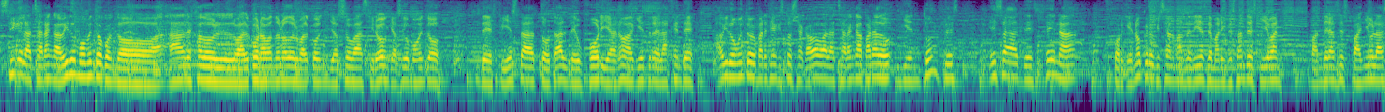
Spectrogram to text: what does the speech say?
Sigue la charanga. Ha habido un momento cuando ha dejado el balcón, abandonado el balcón Yasoba Sirón, que ha sido un momento de fiesta total, de euforia, ¿no? Aquí entre la gente. Ha habido un momento que parecía que esto se acababa, la charanga ha parado y entonces esa decena, porque no creo que sean más de 10 de manifestantes que llevan banderas españolas,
